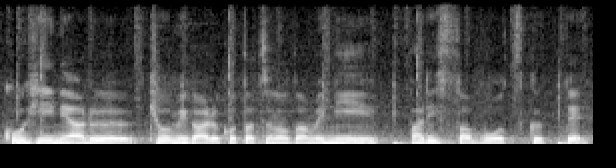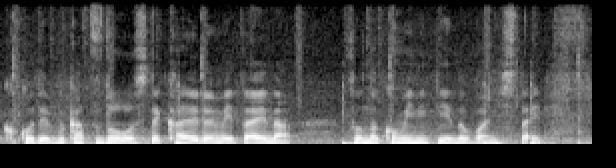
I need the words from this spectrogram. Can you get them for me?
コーヒーにある興味がある子たちのためにバリスタ部を作ってここで部活動をして帰るみたいなそんなコミュニティの場にしたいです。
